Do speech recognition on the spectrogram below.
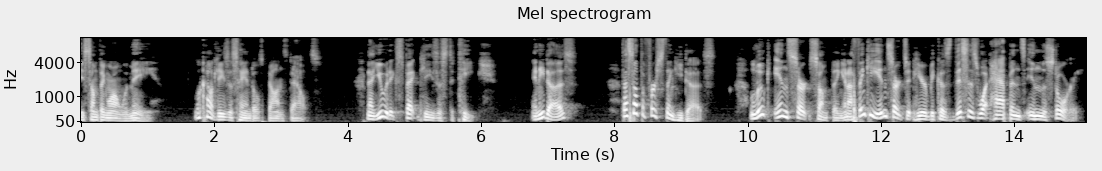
is something wrong with me? Look how Jesus handles John's doubts. Now, you would expect Jesus to teach, and He does. That's not the first thing he does. Luke inserts something, and I think he inserts it here because this is what happens in the story.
